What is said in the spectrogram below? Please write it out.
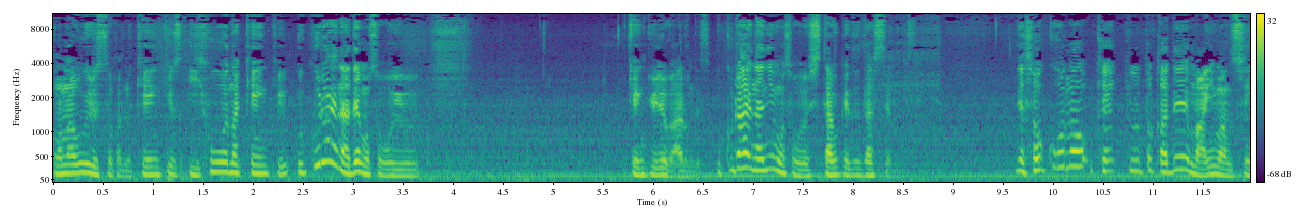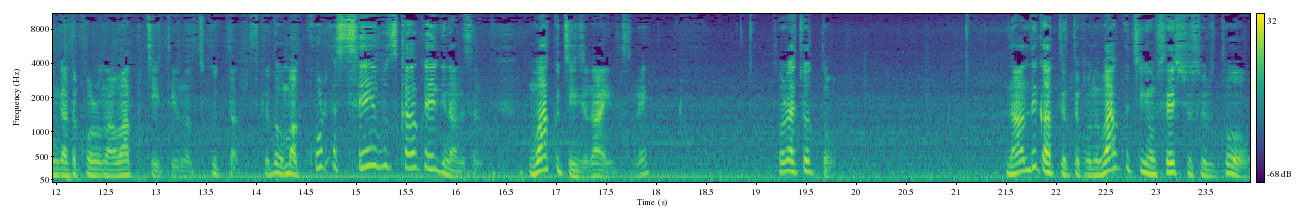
コロナウイルスとかの研究、違法な研究、ウクライナでもそういう研究所があるんです。ウクライナにもそういう下請けで出してるんです。で、そこの研究とかで、まあ今の新型コロナワクチンっていうのを作ったんですけど、まあこれは生物化学兵器なんですよ。ワクチンじゃないんですね。それはちょっと、なんでかって言って、このワクチンを接種すると、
